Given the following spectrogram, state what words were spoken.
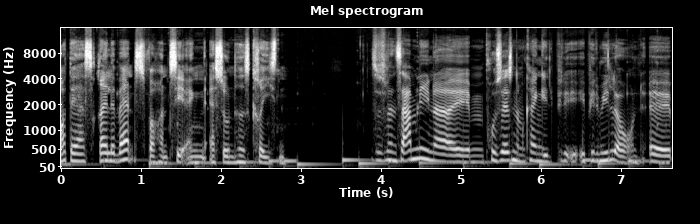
og deres relevans for håndteringen af sundhedskrisen. Så hvis man sammenligner øh, processen omkring epidemiloven øh,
